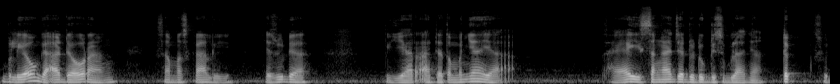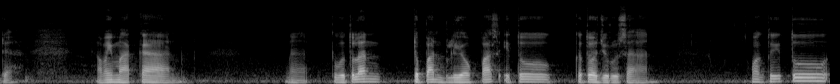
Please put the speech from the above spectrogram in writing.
beliau nggak ada orang sama sekali. Ya sudah biar ada temennya ya saya iseng aja duduk di sebelahnya. Dek sudah. Kami makan. Nah kebetulan depan beliau pas itu ketua jurusan. Waktu itu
